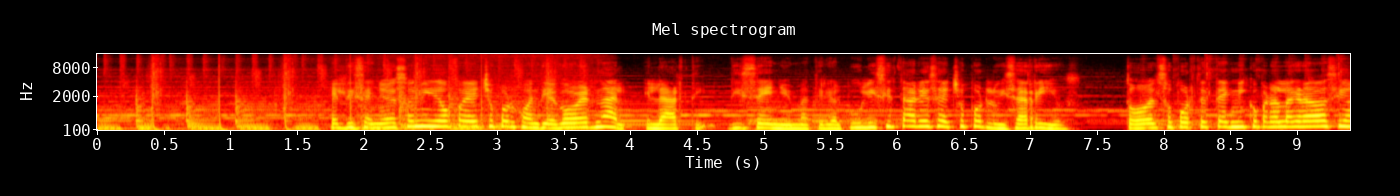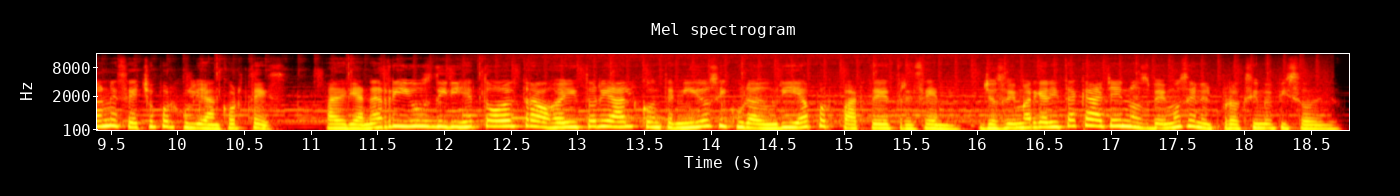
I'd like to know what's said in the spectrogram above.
El diseño de sonido fue hecho por Juan Diego Bernal. El arte, diseño y material publicitario es hecho por Luisa Ríos. Todo el soporte técnico para la grabación es hecho por Julián Cortés. Adriana Ríos dirige todo el trabajo editorial, contenidos y curaduría por parte de 3M. Yo soy Margarita Calle y nos vemos en el próximo episodio.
